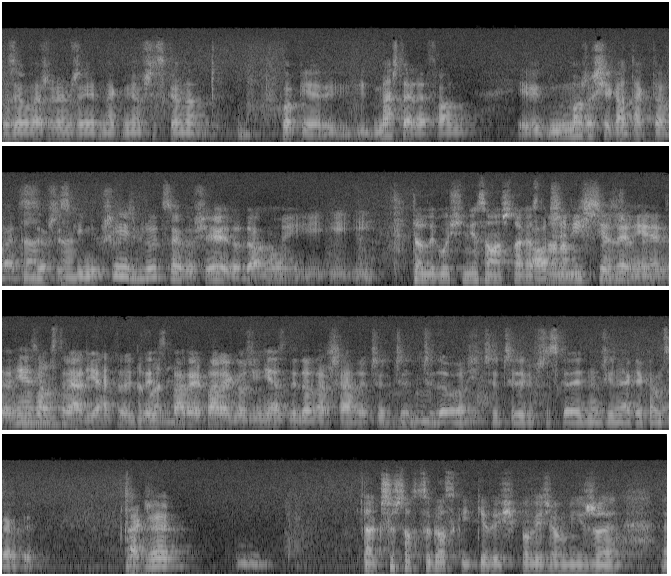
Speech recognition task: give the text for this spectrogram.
to zauważyłem, że jednak mimo wszystko, no, chłopie, masz telefon, możesz się kontaktować Tak, ze tak. wszystkimi, przyjedź wrócę do siebie, do domu i, i, i Te odległości nie są aż tak astronomiczne. Oczywiście, że nie. To nie jest Mhm. Australia, to, to jest parę, parę godzin jazdy do Warszawy, czy, czy, czy do Łodzi, czy, czy wszystko jedno, gdzie na jakie koncerty. Także Tak, Krzysztof Cygowski kiedyś powiedział mi, że e,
